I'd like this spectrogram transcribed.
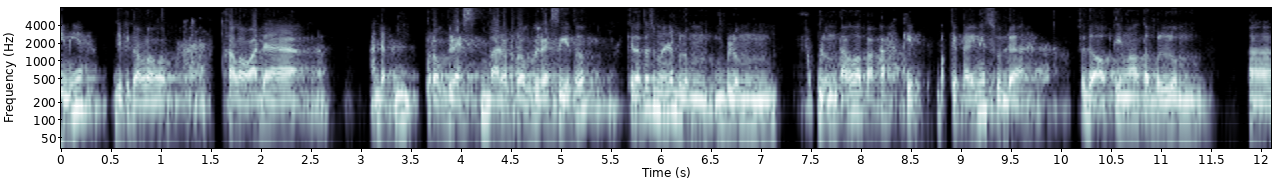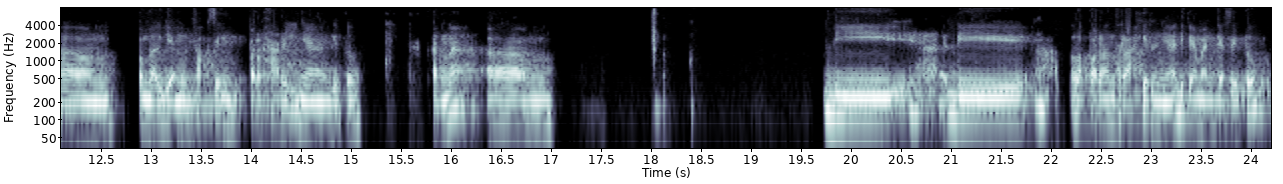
ini ya. Jadi kalau kalau ada ada progres baru progres gitu, kita tuh sebenarnya belum belum belum tahu apakah kita, ini sudah sudah optimal atau belum em, pembagian vaksin per harinya gitu. Karena em, di di laporan terakhirnya di Kemenkes itu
